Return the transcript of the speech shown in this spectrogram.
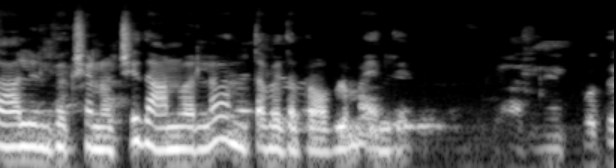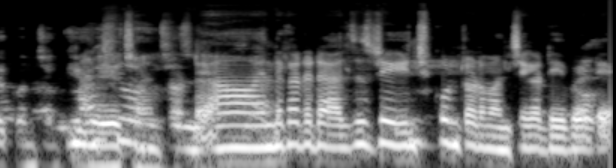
కాలు ఇన్ఫెక్షన్ వచ్చి దాని వల్ల అంత పెద్ద ప్రాబ్లం అయింది. అది లేకపోతే కొంచెం ఉంటుండే. ఎందుకంటే డయాలసిస్ చేయించుకుంటాడు మంచిగా డే బై డే.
